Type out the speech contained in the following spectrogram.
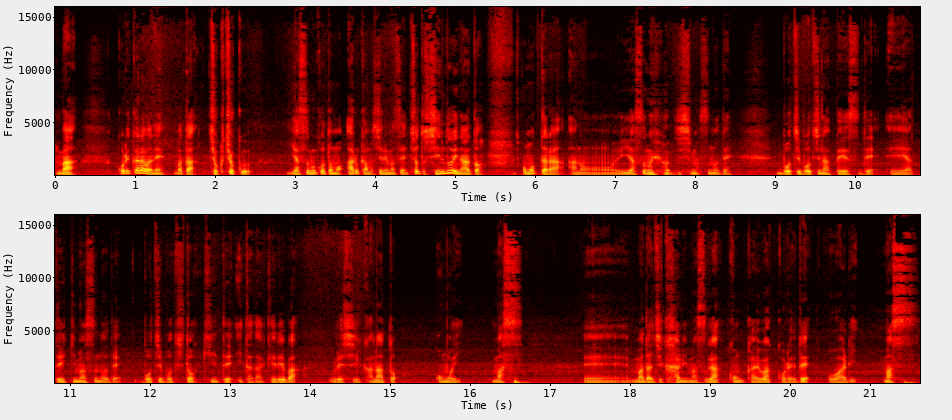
まあ、これからはね、またちょくちょく休むこともあるかもしれません。ちょっとしんどいなと思ったら、あのー、休むようにしますので、ぼちぼちなペースで、えやっていきますので、ぼちぼちと聞いていただければ嬉しいかなと思います。えー、まだ時間ありますが、今回はこれで終わります。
